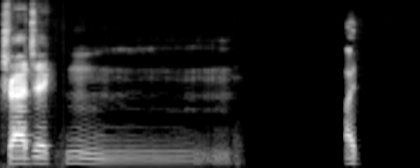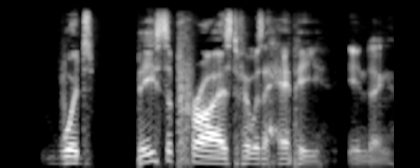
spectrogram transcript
tragic? hmm, I would be surprised if it was a happy ending,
